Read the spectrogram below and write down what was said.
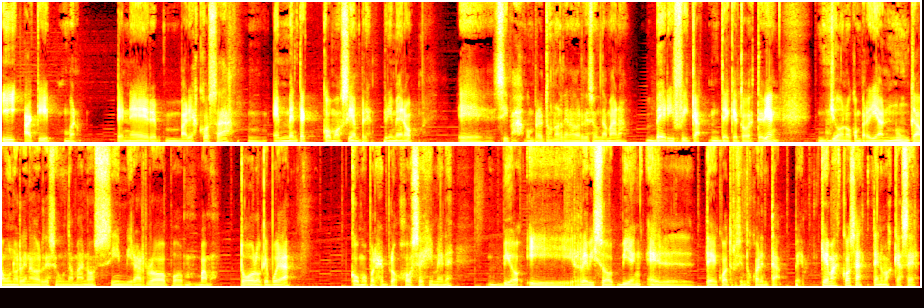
Y aquí, bueno, tener varias cosas mm, en mente como siempre. Primero, eh, si vas a comprarte un ordenador de segunda mano, verifica de que todo esté bien. Yo no compraría nunca un ordenador de segunda mano sin mirarlo por, vamos, todo lo que pueda, como por ejemplo José Jiménez vio y revisó bien el T440p. ¿Qué más cosas tenemos que hacer?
